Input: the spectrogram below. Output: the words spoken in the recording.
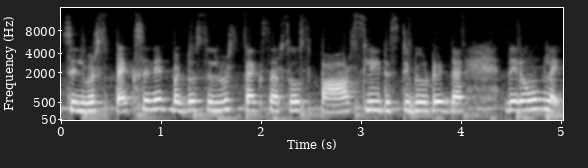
silver specks in it. But those silver specks are so sparsely distributed that they don't like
